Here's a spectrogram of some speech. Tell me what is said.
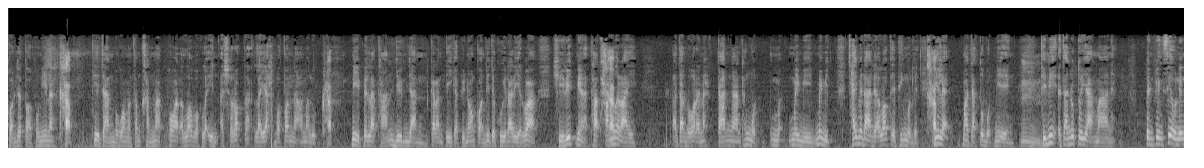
ก่อนจะตอบตรงนี้นะครับ ที่อาจารย์บอกว่ามันสำคัญมากเพราะว่าอัลลอฮ์บอกละอินอัชรอกตะละยะบะตอนนะอามาลุกครับ นี่เป็นหลักฐานยืนยัน การันตีกับพี่น้องก่อนที่จะคุยรายละเอียดว่าชีริกเนี่ยถ้าทำครับเมื่อไหร่อาจารย์บอกว่าอะไรนะ การงานทั้งหมดไม่ไม่มีไม่มีใช้ไม่ได้เดี๋ยวอัลลอฮ์เททิ้งหมดเลยครับนี่แหละมาจากตัวบทนี้เองอืมทีนี้อาจารย์ยกตัวอย่างมาเนี่ย เป็นเพียงเสี้ยวหนึ่ง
